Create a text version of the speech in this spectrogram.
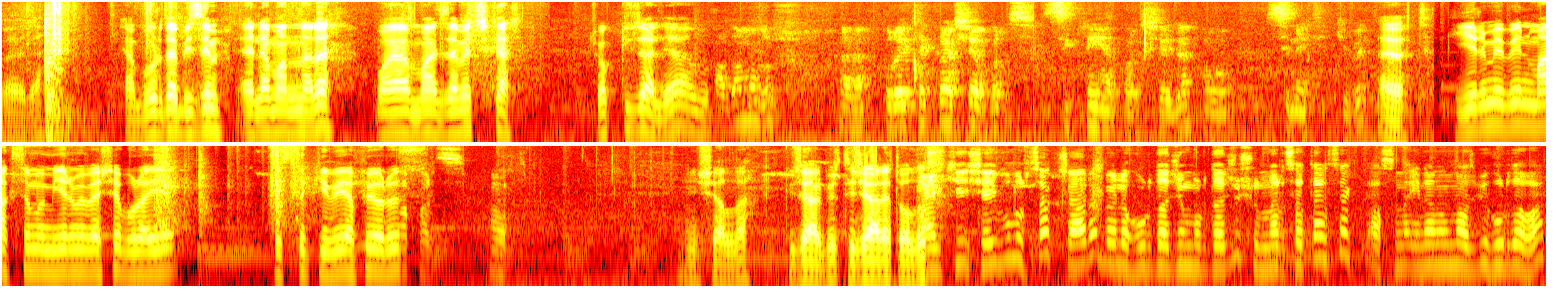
Böyle. Ya burada bizim elemanlara bayağı malzeme çıkar. Çok güzel ya. bu. Adam olur. Burayı tekrar şey yaparız. Screen yaparız şeyden. O sineklik gibi. Evet. 20 bin maksimum 25'e burayı fıstık gibi yapıyoruz. Yaparız. Evet. İnşallah güzel bir ticaret olur. Belki şey bulursak Çağrı böyle hurdacı murdacı şunları satarsak aslında inanılmaz bir hurda var.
